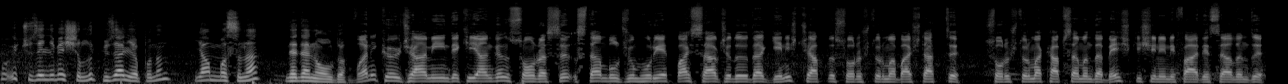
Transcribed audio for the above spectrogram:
bu 355 yıllık güzel yapının yanmasına neden oldu. Vaniköy Camii'ndeki yangın sonrası İstanbul Cumhuriyet Başsavcılığı da geniş çaplı soruşturma başlattı. Soruşturma kapsamında 5 kişinin ifadesi alındı.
